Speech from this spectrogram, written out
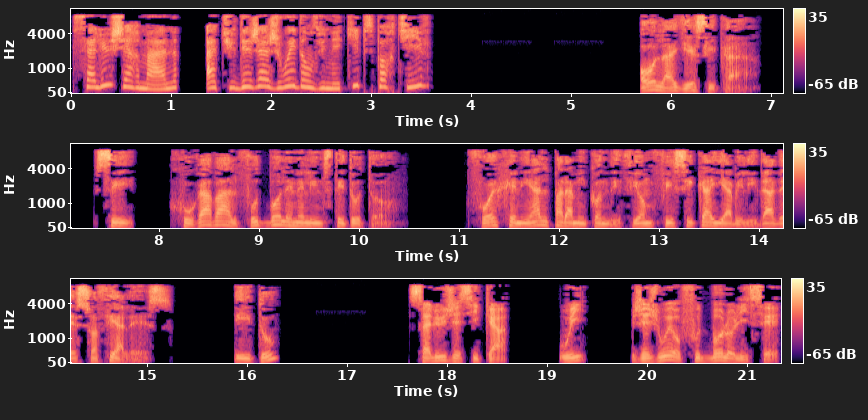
Salut Sherman, as-tu déjà joué dans une équipe sportive? Hola Jessica. Sí, jugaba al fútbol en el instituto. Fue genial para mi condición física y habilidades sociales. ¿Y tú? Salut Jessica. Oui, j'ai joué au football au lycée.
